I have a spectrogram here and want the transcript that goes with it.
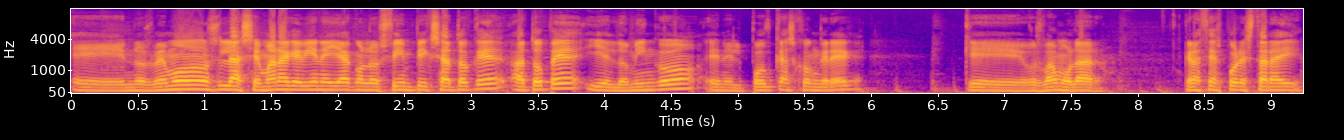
Eh, nos vemos la semana que viene ya con los FinPix a, a tope y el domingo en el podcast con Greg, que os va a molar. Gracias por estar ahí.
